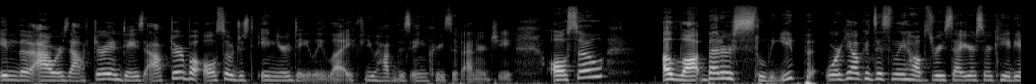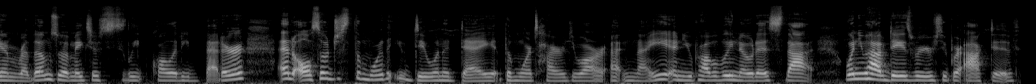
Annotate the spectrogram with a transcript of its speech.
in the hours after and days after but also just in your daily life you have this increase of energy also a lot better sleep. Working out consistently helps reset your circadian rhythm, so it makes your sleep quality better. And also, just the more that you do in a day, the more tired you are at night. And you probably notice that when you have days where you're super active,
